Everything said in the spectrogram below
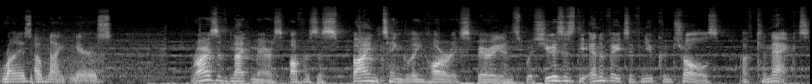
Rise of Nightmares. Rise of Nightmares offers a spine-tingling horror experience which uses the innovative new controls of Kinect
